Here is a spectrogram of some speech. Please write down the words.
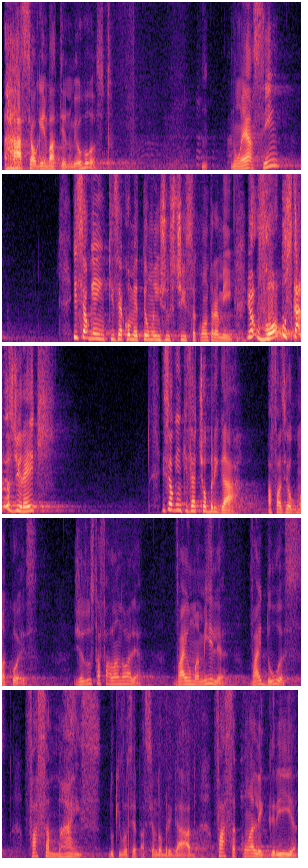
ah, se alguém bater no meu rosto. Não é assim? E se alguém quiser cometer uma injustiça contra mim? Eu vou buscar meus direitos. E se alguém quiser te obrigar a fazer alguma coisa? Jesus está falando: olha, vai uma milha, vai duas. Faça mais do que você está sendo obrigado. Faça com alegria.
